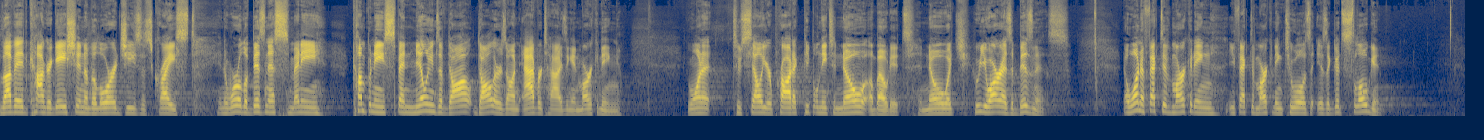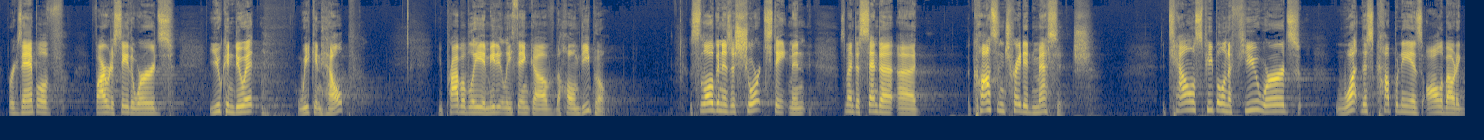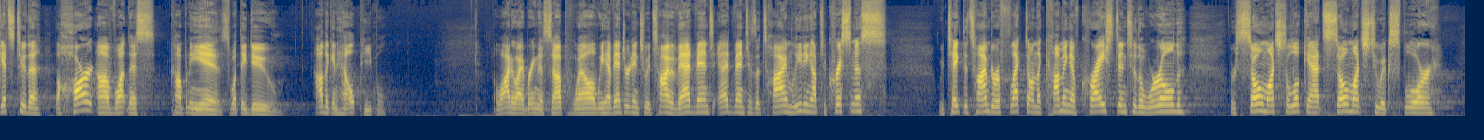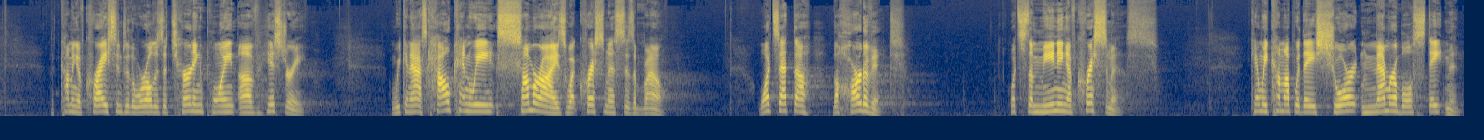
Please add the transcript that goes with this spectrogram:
Beloved congregation of the Lord Jesus Christ, in the world of business, many companies spend millions of do- dollars on advertising and marketing. You want to sell your product, people need to know about it and know what, who you are as a business. Now, one effective marketing, effective marketing tool is, is a good slogan. For example, if, if I were to say the words, you can do it, we can help, you probably immediately think of the Home Depot. The slogan is a short statement. It's meant to send a, a, a concentrated message. It tells people in a few words what this company is all about. It gets to the, the heart of what this company is, what they do, how they can help people. Why do I bring this up? Well, we have entered into a time of Advent. Advent is a time leading up to Christmas. We take the time to reflect on the coming of Christ into the world. There's so much to look at, so much to explore. The coming of Christ into the world is a turning point of history. We can ask, how can we summarize what Christmas is about? What's at the, the heart of it? What's the meaning of Christmas? Can we come up with a short, memorable statement?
